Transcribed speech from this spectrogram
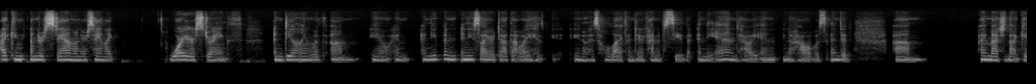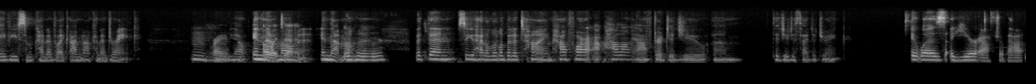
i can understand when you're saying like warrior strength and dealing with um you know and and you've been and you saw your dad that way his you know his whole life and to kind of see that in the end how he end you know how it was ended um i imagine that gave you some kind of like i'm not going to drink Right. you know in Oh, that did. moment in that moment Mhm. but then so you had a little bit of time how far how long after did you um did you decide to drink It was a year after that.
